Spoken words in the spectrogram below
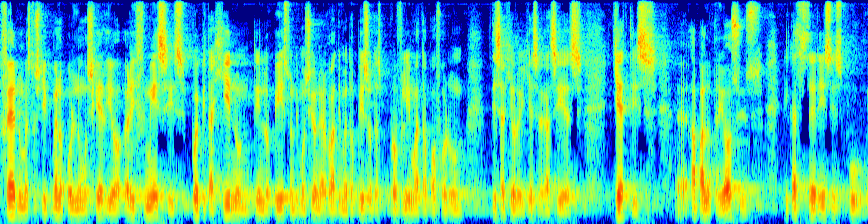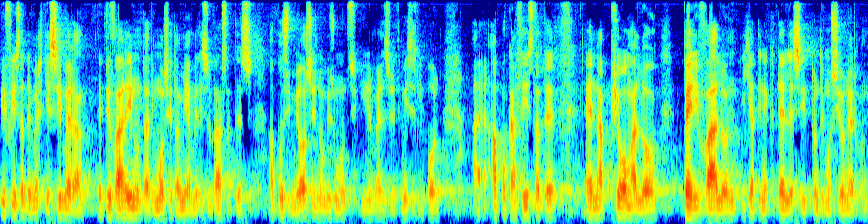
φέρνουμε στο συγκεκριμένο πολυνομοσχέδιο ρυθμίσεις που επιταχύνουν την υλοποίηση των δημοσίων έργων αντιμετωπίζοντας προβλήματα που αφορούν τις αρχαιολογικές εργασίες και τις ε, απαλωτριώσεις. Οι καθυστερήσεις που υφίστανται μέχρι και σήμερα επιβαρύνουν τα δημόσια ταμεία με δυσβάστατες αποζημιώσεις. Νομίζουμε ότι οι συγκεκριμένες ρυθμίσεις λοιπόν ε, αποκαθίσταται ένα πιο ομαλό περιβάλλον για την εκτέλεση των δημοσίων έργων.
